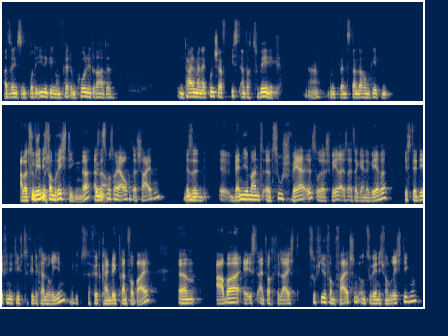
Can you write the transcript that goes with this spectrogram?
Also wenn es um Proteine ging, um Fett, um Kohlenhydrate, ein Teil meiner Kundschaft isst einfach zu wenig. Ja? Und wenn es dann darum geht, aber zu wenig vom Richtigen, ne? Also genau. das muss man ja auch unterscheiden. Also mhm. Äh, wenn jemand äh, zu schwer ist oder schwerer ist, als er gerne wäre, isst er definitiv zu viele Kalorien. Da, da führt kein Weg dran vorbei. Ähm, aber er isst einfach vielleicht zu viel vom Falschen und zu wenig vom Richtigen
